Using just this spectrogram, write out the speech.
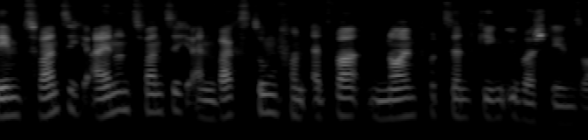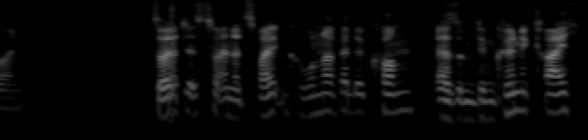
dem 2021 ein Wachstum von etwa 9 Prozent gegenüberstehen sollen. Sollte es zu einer zweiten Corona-Welle kommen, also in dem Königreich,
